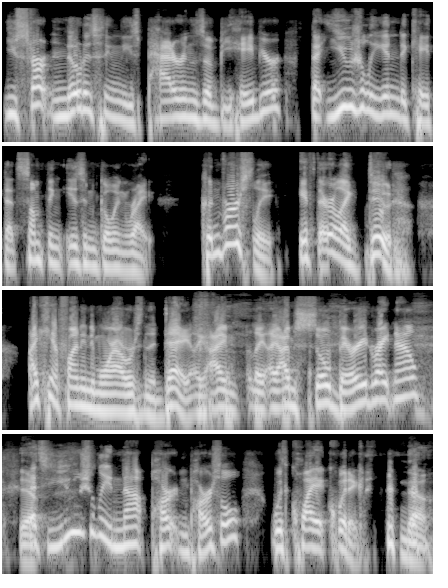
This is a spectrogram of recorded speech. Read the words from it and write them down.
You start noticing these patterns of behavior that usually indicate that something isn't going right. Conversely, if they're like, dude, I can't find any more hours in the day. Like I'm like I'm so buried right now. Yeah. That's usually not part and parcel with quiet quitting. No,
